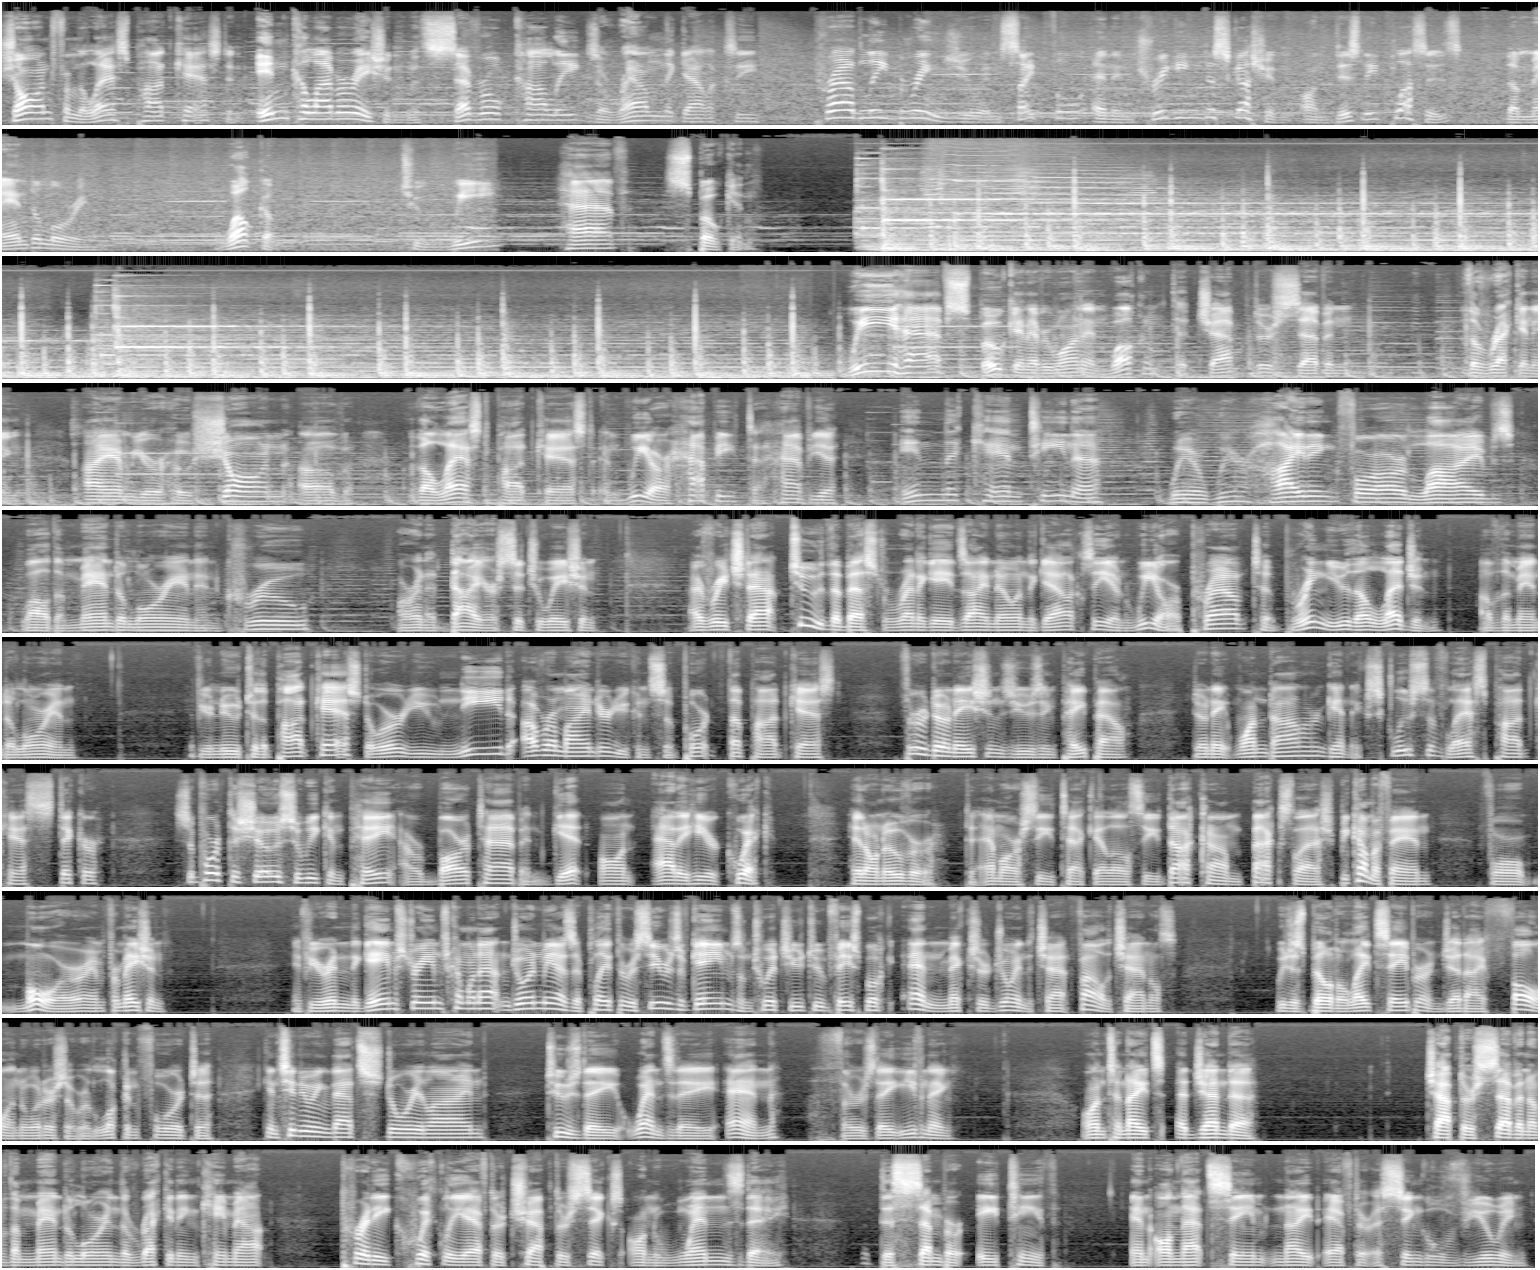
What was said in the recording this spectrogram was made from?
Sean from the last podcast, and in collaboration with several colleagues around the galaxy, proudly brings you insightful and intriguing discussion on Disney Plus's The Mandalorian. Welcome to We Have Spoken. Have spoken, everyone, and welcome to Chapter 7 The Reckoning. I am your host, Sean, of The Last Podcast, and we are happy to have you in the cantina where we're hiding for our lives while the Mandalorian and crew are in a dire situation. I've reached out to the best renegades I know in the galaxy, and we are proud to bring you the legend of the Mandalorian. If you're new to the podcast or you need a reminder, you can support the podcast through donations using PayPal. Donate $1 and get an exclusive Last Podcast sticker. Support the show so we can pay our bar tab and get on out of here quick. Head on over to mrctechllc.com backslash become a fan for more information. If you're into game streams, come on out and join me as I play through a series of games on Twitch, YouTube, Facebook, and Mixer. Join the chat, follow the channels. We just built a lightsaber and Jedi Fallen Order, so we're looking forward to continuing that storyline Tuesday, Wednesday, and Thursday evening. On tonight's agenda, Chapter 7 of The Mandalorian The Reckoning came out pretty quickly after Chapter 6 on Wednesday, December 18th. And on that same night, after a single viewing,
